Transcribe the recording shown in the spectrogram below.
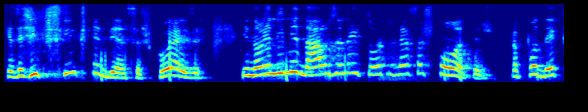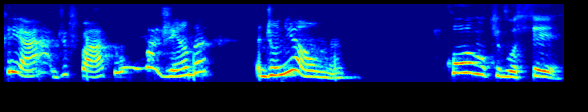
Quer dizer, a gente precisa entender essas coisas e não eliminar os eleitores nessas pontas, para poder criar, de fato, uma agenda de união. Né? Como que você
